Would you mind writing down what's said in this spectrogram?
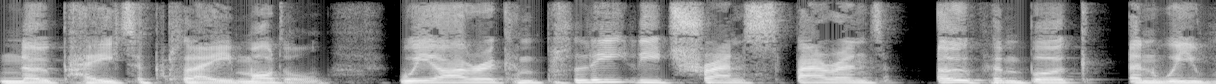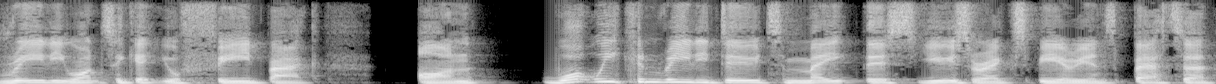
no pay to play model. We are a completely transparent, open book, and we really want to get your feedback on what we can really do to make this user experience better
